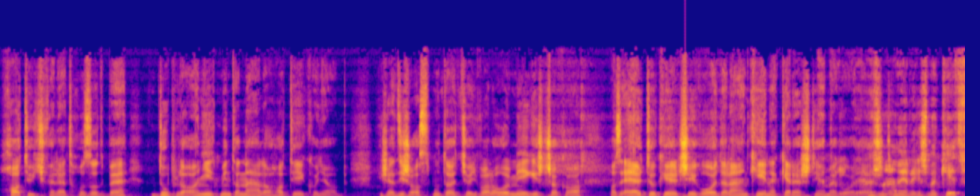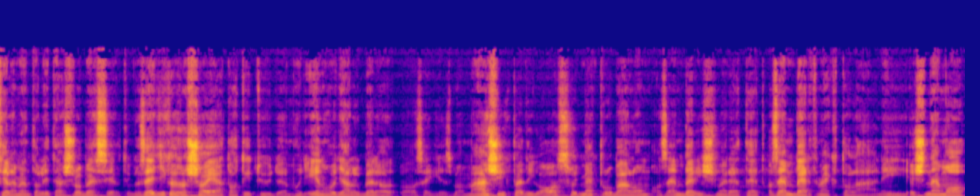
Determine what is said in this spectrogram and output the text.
hat ügyfelet hozott be, dupla annyit, mint a nála hatékonyabb. És ez is azt mutatja, hogy valahol mégiscsak a, az eltökéltség oldalán kéne keresni a megoldást. Ez nagyon érdekes, mert kétféle mentalitásról beszéltünk. Az egyik az a saját attitűdöm, hogy én hogy állok bele az egészben. A másik pedig az, hogy megpróbálom az emberismeretet, az embert megtalálni, és nem a,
